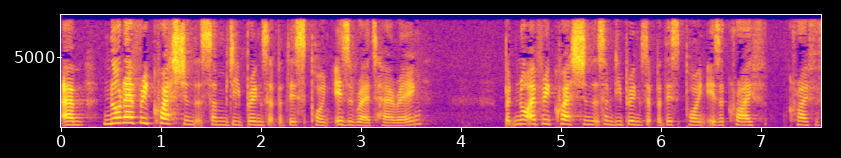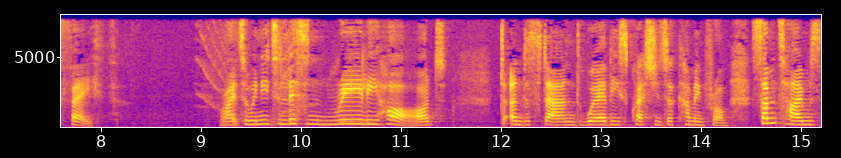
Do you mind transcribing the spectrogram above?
Um, not every question that somebody brings up at this point is a red herring. But not every question that somebody brings up at this point is a cry, f- cry for faith. Right? So we need to listen really hard to understand where these questions are coming from. Sometimes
